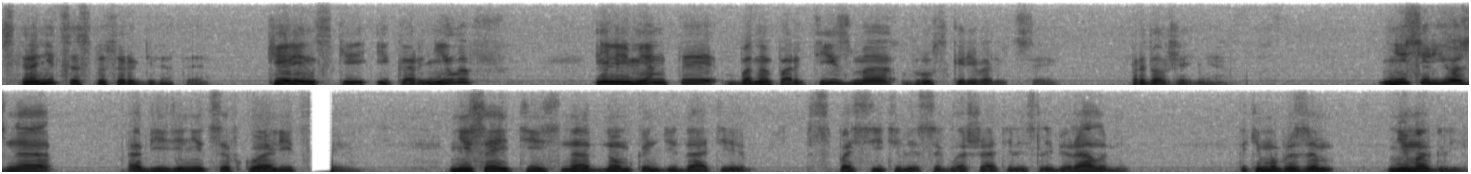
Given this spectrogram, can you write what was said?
Страница 149. Керенский и Корнилов элементы бонапартизма в русской революции. Продолжение. Несерьезно объединиться в коалиции, не сойтись на одном кандидате в спасители-соглашатели с либералами, таким образом не могли.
